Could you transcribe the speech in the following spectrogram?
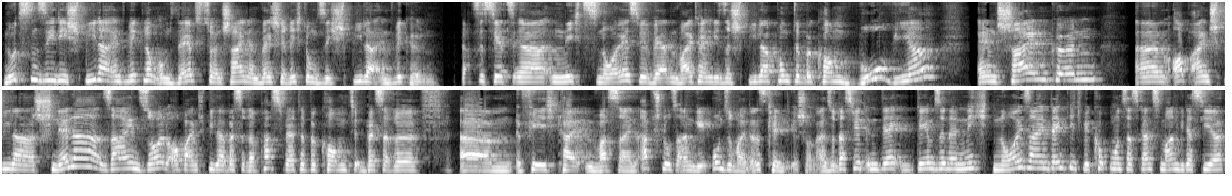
Nutzen Sie die Spielerentwicklung, um selbst zu entscheiden, in welche Richtung sich Spieler entwickeln. Das ist jetzt ja nichts Neues. Wir werden weiterhin diese Spielerpunkte bekommen, wo wir entscheiden können, ähm, ob ein Spieler schneller sein soll, ob ein Spieler bessere Passwerte bekommt, bessere ähm, Fähigkeiten, was seinen Abschluss angeht und so weiter. Das kennt ihr schon. Also das wird in, de in dem Sinne nicht neu sein, denke ich. Wir gucken uns das Ganze mal an, wie das hier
